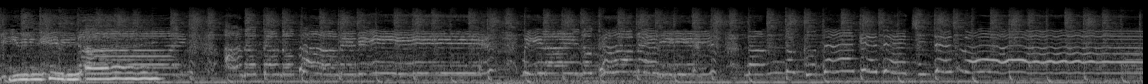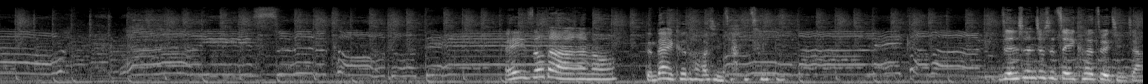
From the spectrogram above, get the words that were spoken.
ギリギリ愛 哎，周大安哦，等待一颗桃花，请张真的。生まれ変わる 人生就是这一刻最紧张，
